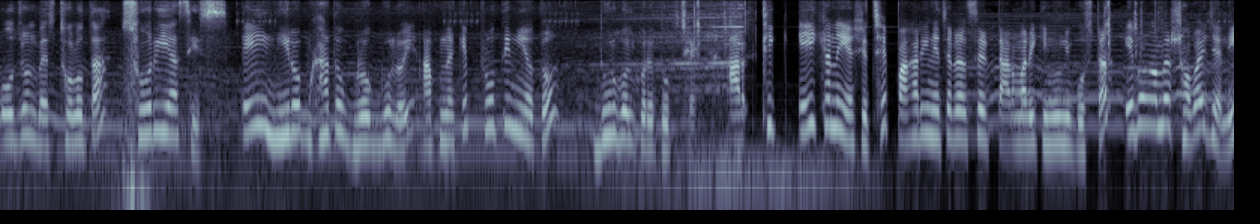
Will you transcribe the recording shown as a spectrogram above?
ওজন বা স্থূলতা সোরিয়াসিস। এই নীরবঘাতক রোগগুলোই আপনাকে প্রতিনিয়ত দুর্বল করে তুলছে। আর ঠিক এইখানেই এসেছে পাহাড়ি ন্যাচারালসের টার্মারিক ইমিউনি বুস্টার। এবং আমরা সবাই জানি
